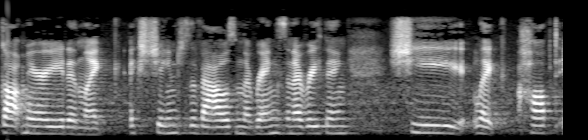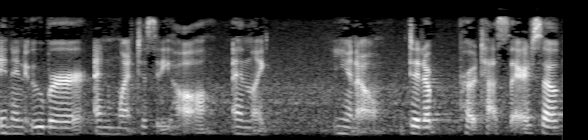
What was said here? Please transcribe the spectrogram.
got married and like exchanged the vows and the rings and everything she like hopped in an uber and went to city hall and like you know did a protest there. So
